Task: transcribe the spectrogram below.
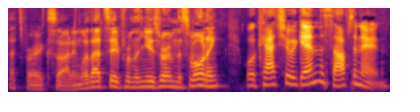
That's very exciting. Well, that's it from the newsroom this morning. We'll catch you again this afternoon.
